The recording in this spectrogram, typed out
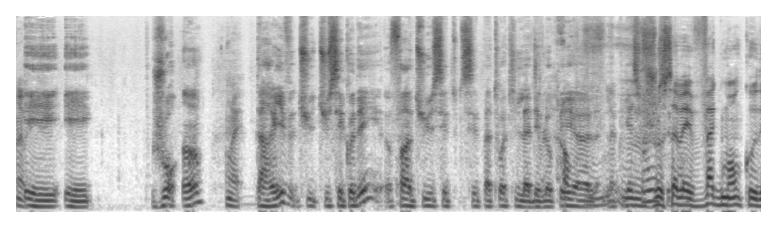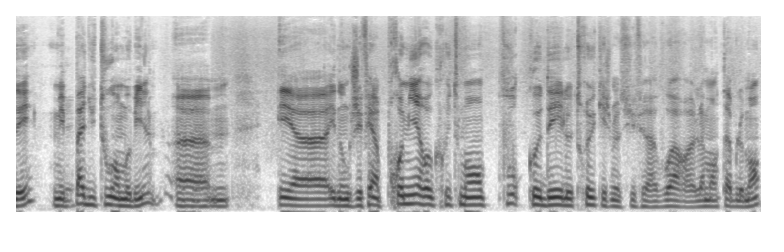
ouais, ouais. et et jour 1 Ouais. t'arrives, tu, tu sais coder? Enfin, tu c'est c'est pas toi qui l'as développé euh, l'application Je savais vaguement coder, mais pas du tout en mobile. Euh, et, euh, et donc j'ai fait un premier recrutement pour coder le truc et je me suis fait avoir euh, lamentablement.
